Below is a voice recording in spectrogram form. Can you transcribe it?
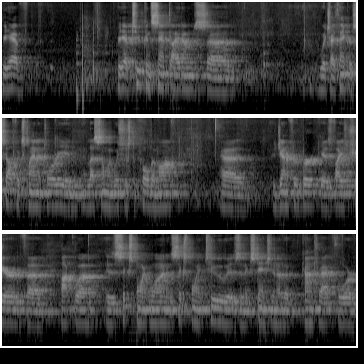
We have, we have two consent items, uh, which I think are self-explanatory unless someone wishes to pull them off. Uh, Jennifer Burke as vice chair of uh, ACWA is 6.1, and 6.2 is an extension of a contract for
